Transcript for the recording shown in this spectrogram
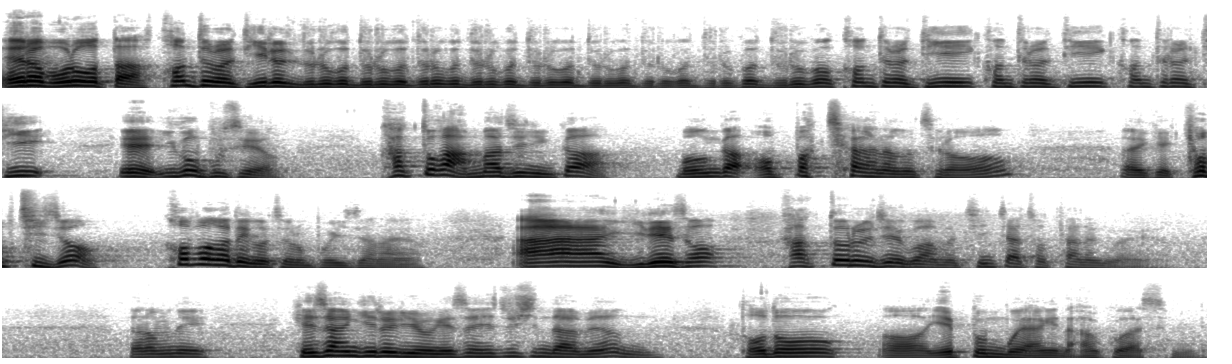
에라 모르겠다. control D를 누르고 누르고 누르고 누르고 누르고 누르고 누르고 누르고 누르고 control D, control D, control D. 예, 이거 보세요. 각도가 안 맞으니까 뭔가 엇박자가 난 것처럼 이렇게 겹치죠. 커버가 된 것처럼 보이잖아요. 아, 이래서 각도를 제거하면 진짜 좋다는 거예요. 여러분이 계산기를 이용해서 해주신다면 더더욱 어, 예쁜 모양이 나올 것 같습니다.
